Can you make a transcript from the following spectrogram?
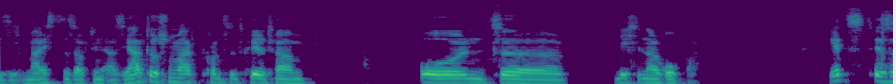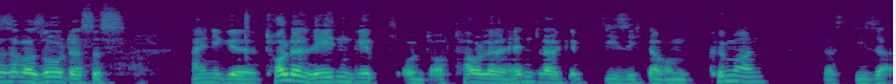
die sich meistens auf den asiatischen Markt konzentriert haben und äh, nicht in Europa. Jetzt ist es aber so, dass es einige tolle Läden gibt und auch tolle Händler gibt, die sich darum kümmern, dass diese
